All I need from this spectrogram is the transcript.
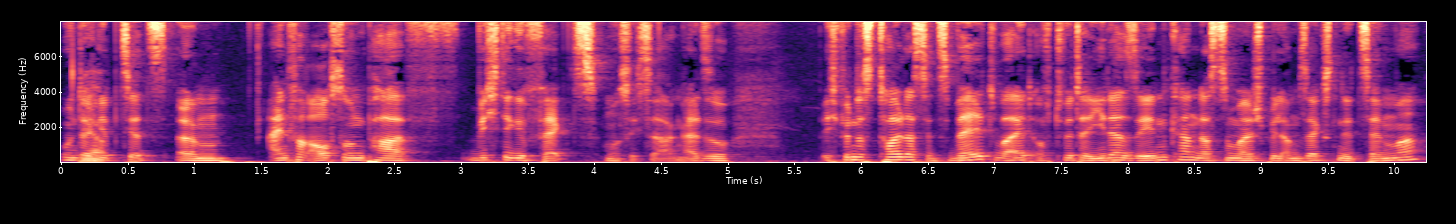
Und da Ja. gibt es jetzt ähm, einfach auch so ein paar wichtige Facts, muss ich sagen. Also ich finde es toll, dass jetzt weltweit auf Twitter jeder sehen kann, dass zum Beispiel am 6. Dezember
